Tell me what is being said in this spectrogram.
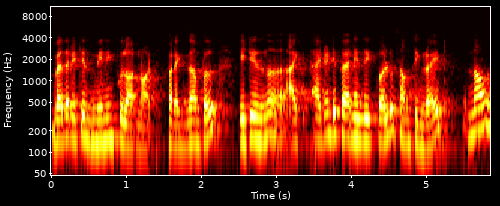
whether it is meaningful or not. For example it is no identifier is equal to something right? Now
